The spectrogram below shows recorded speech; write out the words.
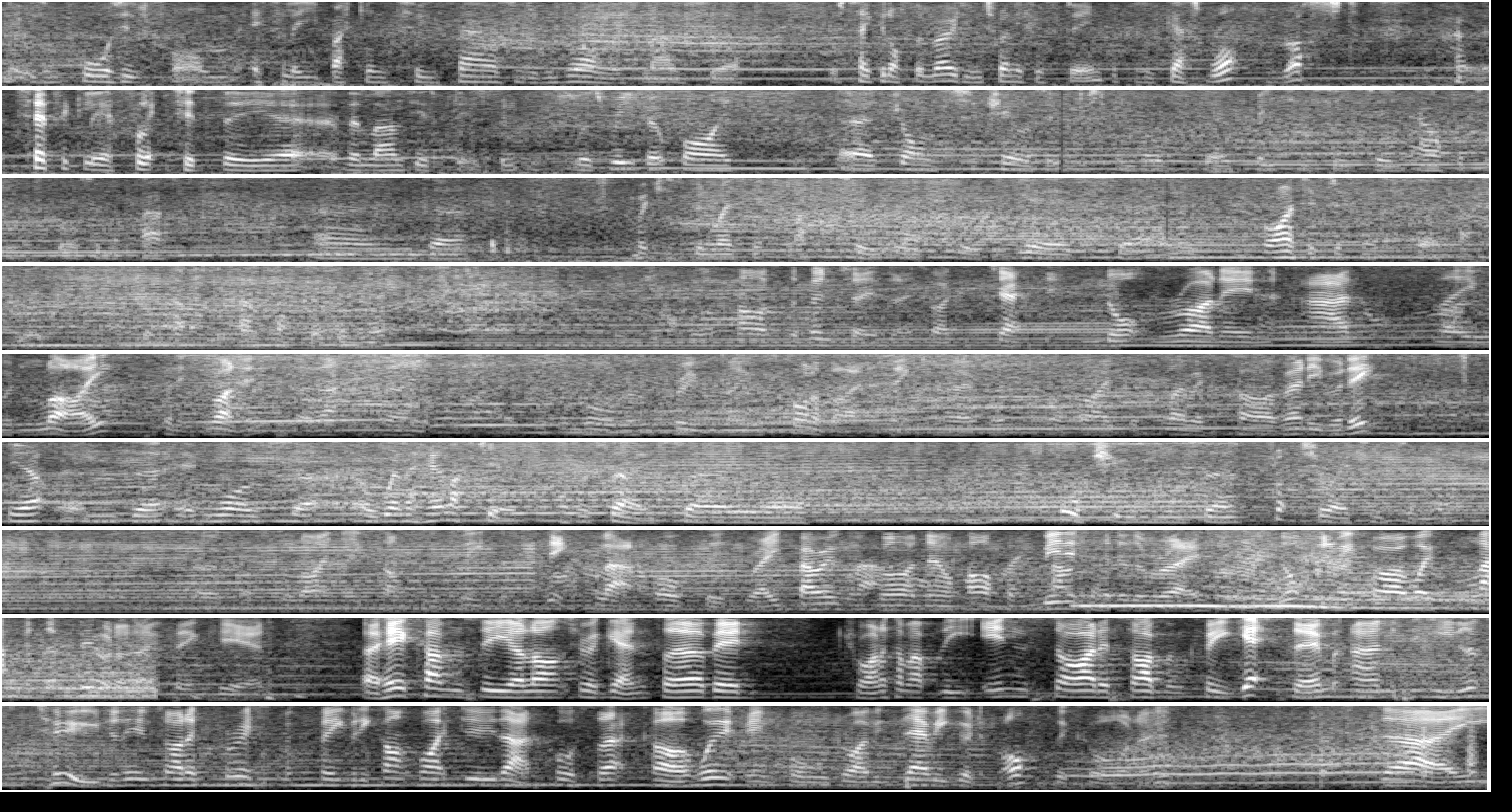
And it was imported from Italy back in 2001. This Lancia it was taken off the road in 2015 because of guess what? Rust. that typically afflicted the uh, the Lancias, but it was rebuilt by uh, John Shields, who used to be involved with the BTCC Alfa team, of course, in the past, and uh, which has been racing it for the last two or three years uh, in a variety of different uh, categories. It's absolutely fantastic, isn't it? Past the though, so I'd suggest it's not running as they would like, but it's running, so that's more of an improvement over qualified, I think. qualified the slowest car of anybody. Yeah, and uh, it was uh, a winner here last year, as I say, so uh, fortunes uh, fluctuating somewhat. Across they come to complete the sixth lap of this race. Barry McMahon now half a minute ahead of the race. Not going to be far away from lapping the field, I don't think, Ian. Uh, here comes the uh, Lancia again. Thurbin trying to come up the inside of Simon McPhee. Gets him, and he looks two to the inside of Chris McPhee, but he can't quite do that. Of course, that car, working forward drive, is very good off the corners. But today,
